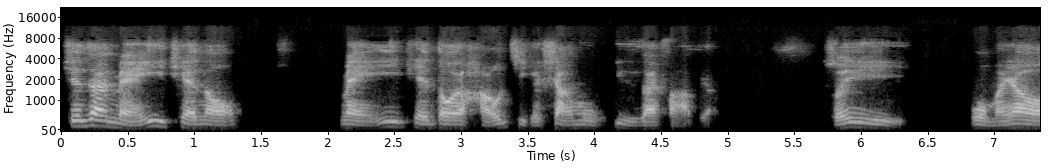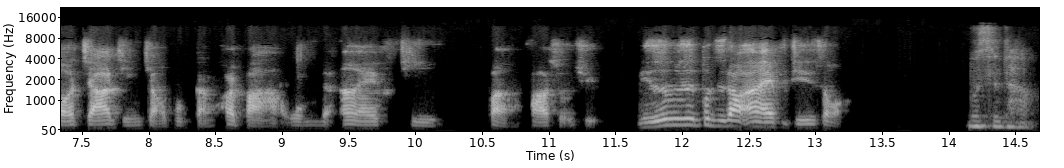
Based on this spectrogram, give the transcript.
现在每一天哦，每一天都有好几个项目一直在发表，所以我们要加紧脚步，赶快把我们的 NFT 发发出去。你是不是不知道 NFT 是什么？不知道。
